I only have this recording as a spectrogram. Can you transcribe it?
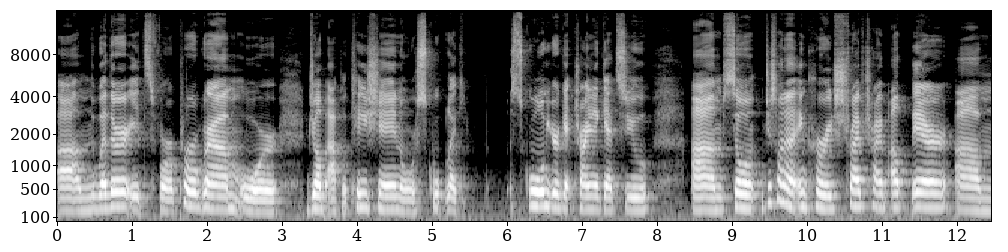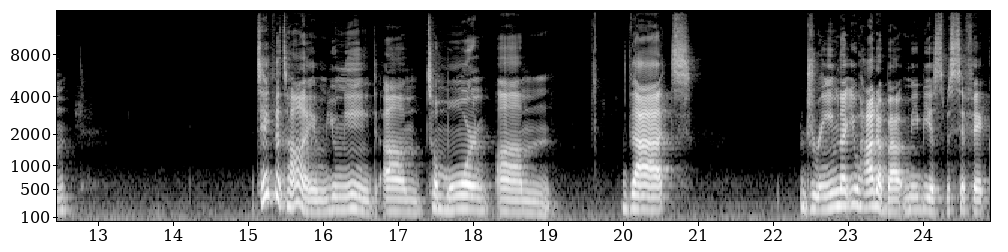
um, whether it's for a program or job application or school, like school you're get, trying to get to. Um, so just want to encourage Strive Tribe out there. Um, take the time you need um, to mourn um, that dream that you had about maybe a specific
